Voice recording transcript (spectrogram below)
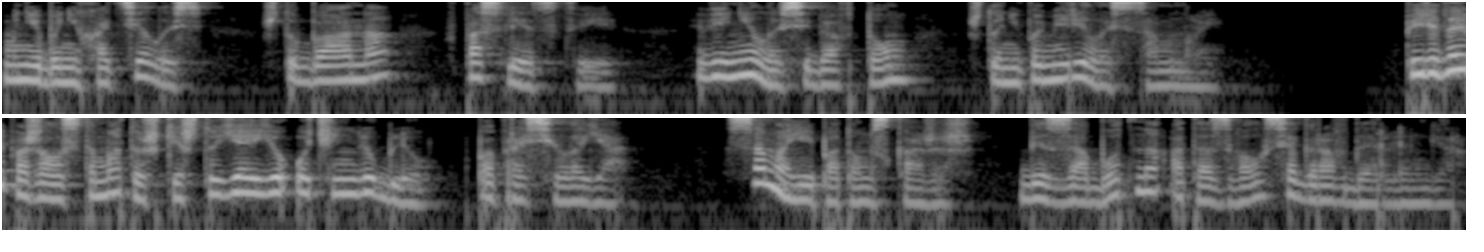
Мне бы не хотелось, чтобы она впоследствии винила себя в том, что не помирилась со мной. «Передай, пожалуйста, матушке, что я ее очень люблю», — попросила я. «Сама ей потом скажешь», — беззаботно отозвался граф Дерлингер.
